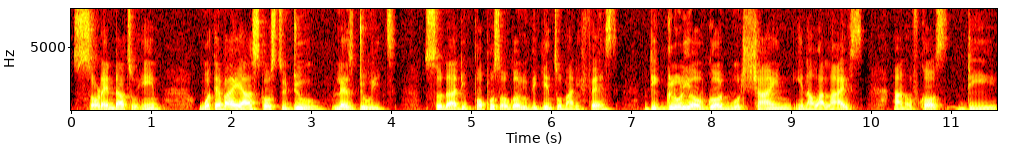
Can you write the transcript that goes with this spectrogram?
surrender to Him. Whatever He asks us to do, let's do it so that the purpose of God will begin to manifest. The glory of God will shine in our lives. And of course, the,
